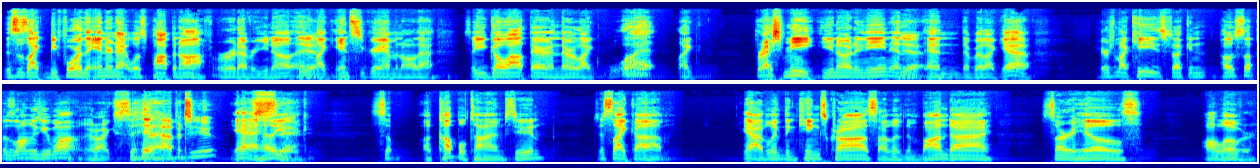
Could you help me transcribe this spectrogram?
this is like before the internet was popping off or whatever, you know, and Yeah. like Instagram and all that. So you go out there and they're like, what? Like fresh meat, you know what I mean? And Yeah. and they'll be like, yeah. Here's my keys. Fucking post up as long as you want. And you're like, sick. That happened to you? Yeah, hell yeah. Sick. So a couple times, dude. Just like um yeah, I lived in King's Cross, I lived in Bondi, Surry Hills, all over.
